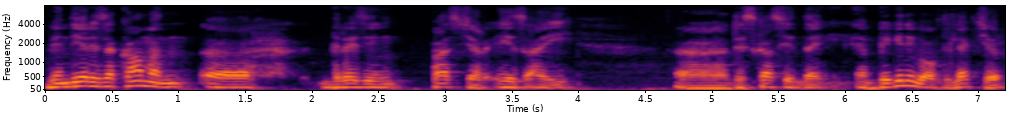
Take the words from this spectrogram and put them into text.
when there is a common uh, grazing pasture, as I uh, discussed in the uh, beginning of the lecture,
